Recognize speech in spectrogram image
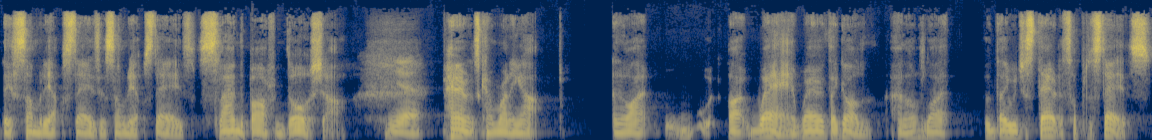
"There's somebody upstairs. There's somebody upstairs." Slammed the bathroom door shut. Yeah. Parents come running up and like, like where? Where have they gone? And I was like, they were just there at the top of the stairs.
